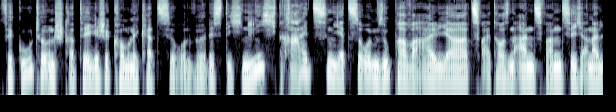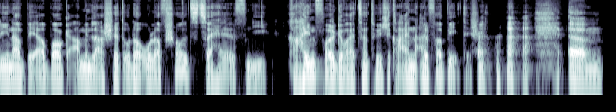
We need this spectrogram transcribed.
für gute und strategische Kommunikation. Würde es dich nicht reizen, jetzt so im Superwahljahr 2021 Annalena Baerbock, Armin Laschet oder Olaf Scholz zu helfen? Die Reihenfolge war jetzt natürlich rein alphabetisch. ähm,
